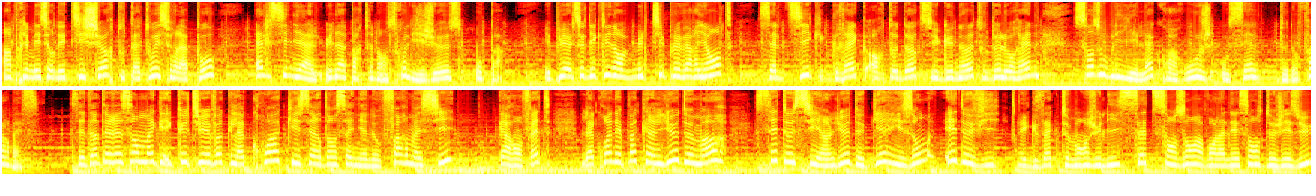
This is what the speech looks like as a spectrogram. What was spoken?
imprimée sur des t-shirts ou tatouée sur la peau, elle signale une appartenance religieuse ou pas. Et puis elle se décline en multiples variantes, celtiques, grecques, orthodoxes, huguenotes ou de Lorraine, sans oublier la croix rouge ou celle de nos pharmacies. C'est intéressant, Mag, que tu évoques la croix qui sert d'enseigne à nos pharmacies, car en fait, la croix n'est pas qu'un lieu de mort, c'est aussi un lieu de guérison et de vie. Exactement, Julie. 700 ans avant la naissance de Jésus,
